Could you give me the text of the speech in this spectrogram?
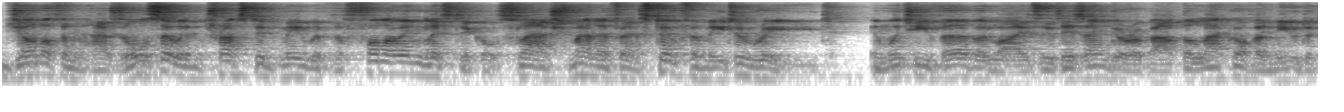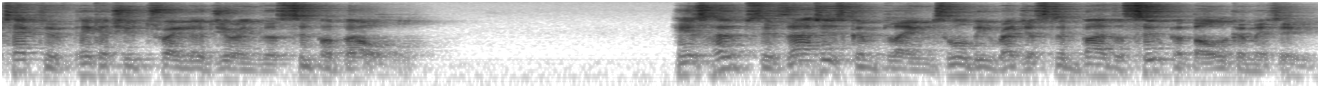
Jonathan has also entrusted me with the following listicle slash manifesto for me to read, in which he verbalizes his anger about the lack of a new Detective Pikachu trailer during the Super Bowl. His hopes is that his complaints will be registered by the Super Bowl committee,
